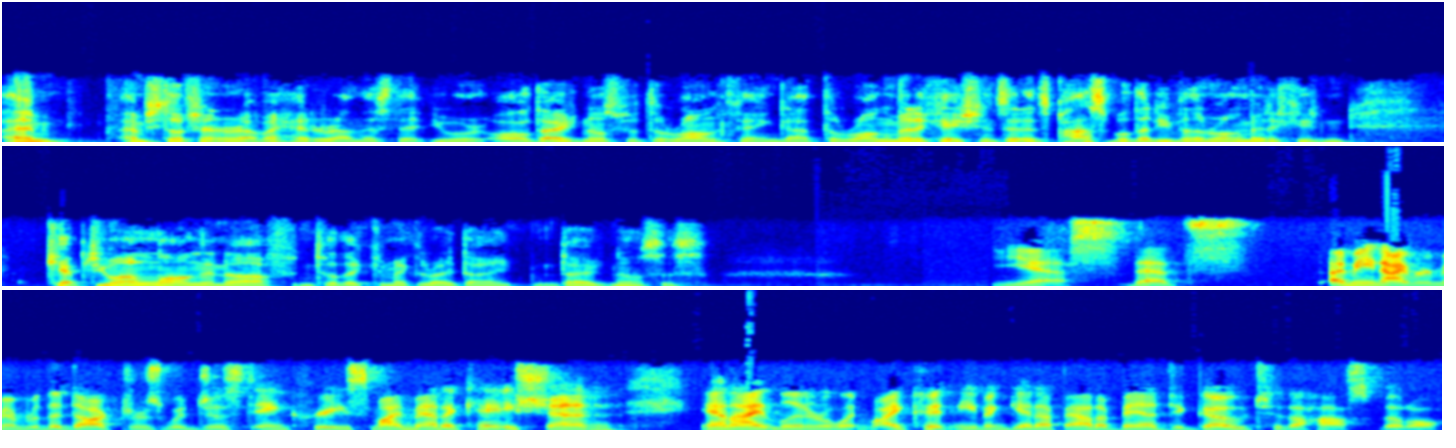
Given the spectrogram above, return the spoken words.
I'm I'm still trying to wrap my head around this that you were all diagnosed with the wrong thing, got the wrong medications, and it's possible that even the wrong medication kept you on long enough until they can make the right di- diagnosis. Yes, that's. I mean, I remember the doctors would just increase my medication, and I literally I couldn't even get up out of bed to go to the hospital.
